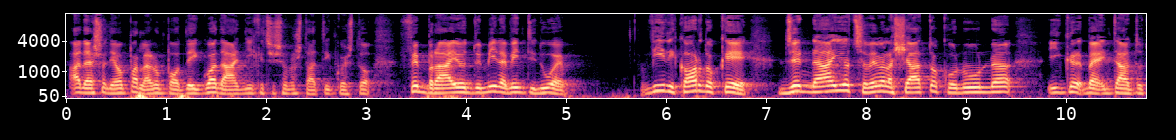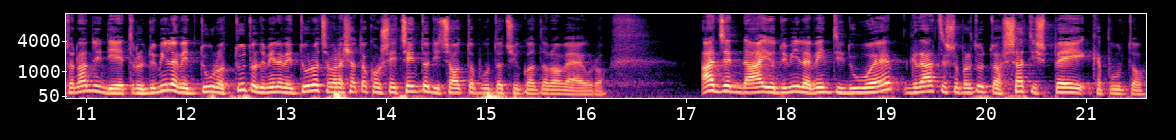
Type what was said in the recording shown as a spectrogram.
Adesso andiamo a parlare un po' dei guadagni che ci sono stati in questo febbraio 2022 vi ricordo che gennaio ci aveva lasciato con un... Beh, intanto tornando indietro, il 2021, tutto il 2021 ci aveva lasciato con 618,59 euro. A gennaio 2022, grazie soprattutto a Satispay, che appunto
